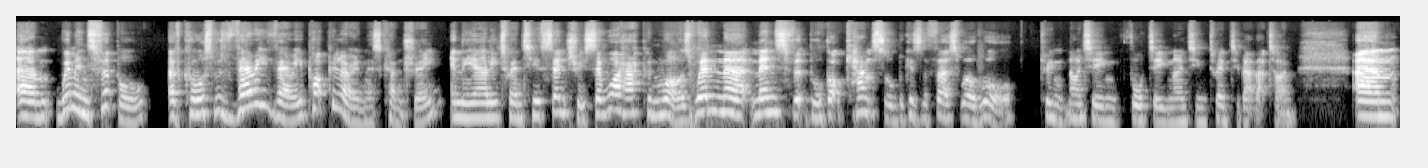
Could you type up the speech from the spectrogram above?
um, women's football, of course, was very very popular in this country in the early 20th century. So what happened was when uh, men's football got cancelled because of the First World War between 1914 1920 about that time. Um,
